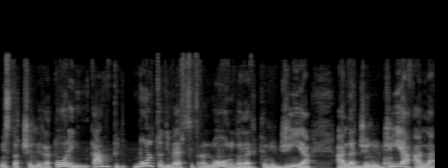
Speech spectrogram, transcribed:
questo acceleratore in campi molto diversi tra loro, dall'archeologia alla geologia alla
